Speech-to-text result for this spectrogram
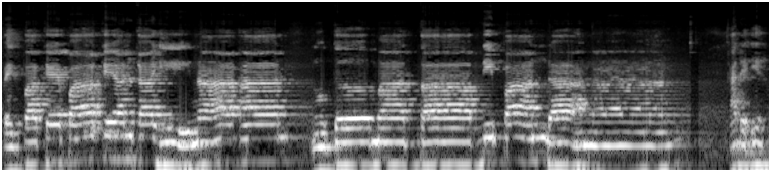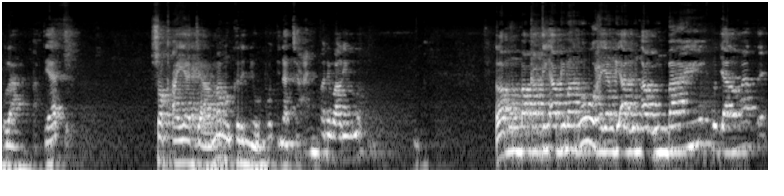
pek pake pakaian kahinaan nute mata di pandangan. Kade iya ulah hati-hati. Sok ayah jalma nu nyumput dina can pada wali Allah lamun bakating abdi mah duh diagung-agung bae ku jalma teh.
